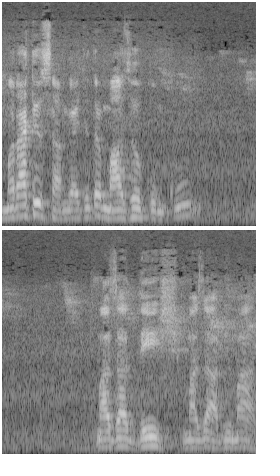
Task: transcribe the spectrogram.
मराठीत सांगायचं तर माझं कुंकू माझा देश माझा अभिमान.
